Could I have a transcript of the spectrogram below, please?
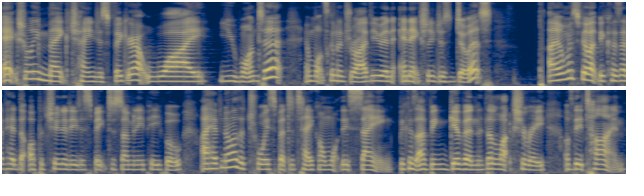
Actually make changes. Figure out why you want it and what's going to drive you and, and actually just do it. I almost feel like because I've had the opportunity to speak to so many people, I have no other choice but to take on what they're saying because I've been given the luxury of their time.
